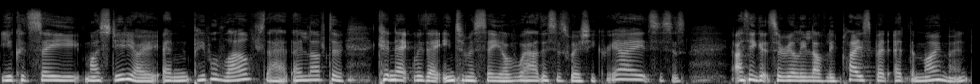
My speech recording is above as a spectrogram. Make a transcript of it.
you could see my studio, and people loved that. They love to connect with that intimacy of wow, this is where she creates. This is I think it's a really lovely place, but at the moment,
